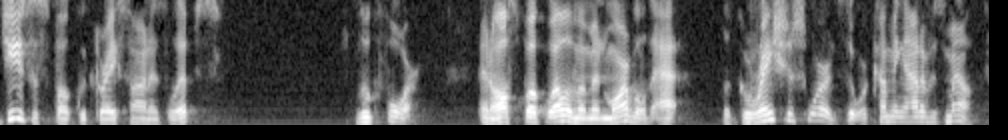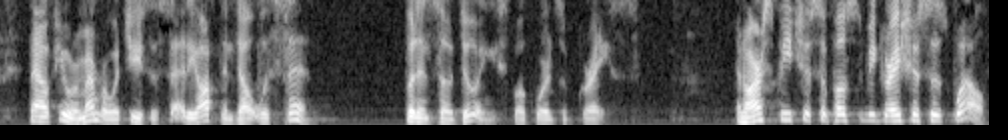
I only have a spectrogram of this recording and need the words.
Jesus spoke with grace on his lips. Luke 4. And all spoke well of him and marveled at the gracious words that were coming out of his mouth. Now, if you remember what Jesus said, he often dealt with sin. But in so doing, he spoke words of grace. And our speech is supposed to be gracious as well.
